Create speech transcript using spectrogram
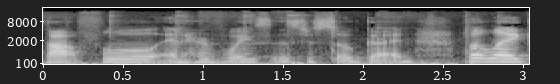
thoughtful and her voice is just so good. But like,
